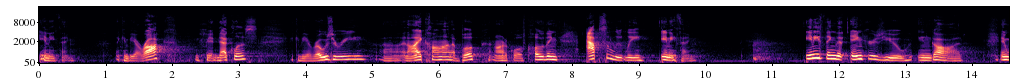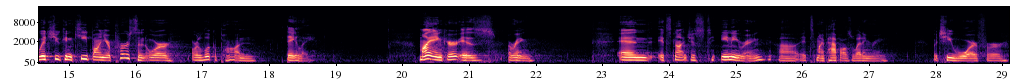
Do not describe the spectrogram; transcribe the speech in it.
anything. It can be a rock, it can be a necklace, it can be a rosary, uh, an icon, a book, an article of clothing, absolutely anything. Anything that anchors you in God, in which you can keep on your person or, or look upon daily. My anchor is a ring. And it's not just any ring, uh, it's my papa's wedding ring, which he wore for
